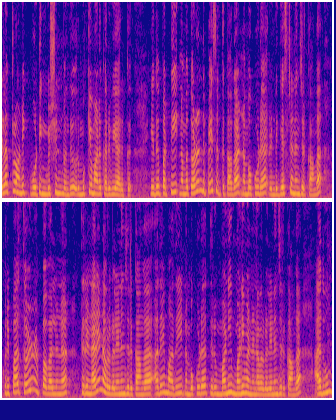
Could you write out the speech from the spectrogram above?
எலக்ட்ரானிக் ஓட்டிங் மிஷின் வந்து ஒரு முக்கியமான கருவியாக இருக்குது இதை பற்றி நம்ம தொடர்ந்து பேசுறதுக்காக நம்ம கூட ரெண்டு கெஸ்ட் இணைஞ்சிருக்காங்க. குறிப்பாக தொழில்நுட்ப வல்லுநர் திரு நரேன் அவர்கள் இணைஞ்சிருக்காங்க. அதே மாதிரி நம்ம கூட திரு மணி மணிவண்ணன் அவர்கள் இணைஞ்சிருக்காங்க. அதுவும்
